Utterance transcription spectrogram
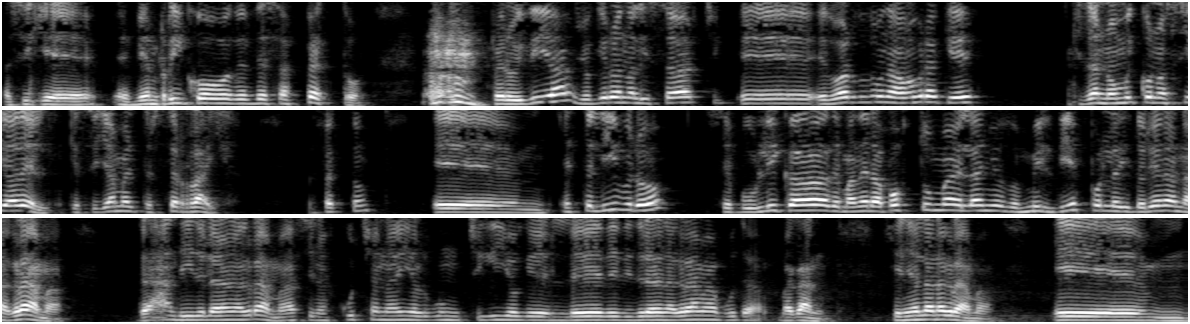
Así que es bien rico desde ese aspecto. Pero hoy día yo quiero analizar, eh, Eduardo, una obra que quizás no muy conocida de él, que se llama El Tercer Reich. Perfecto. Eh, este libro se publica de manera póstuma el año 2010 por la editorial Anagrama. Grande editorial Anagrama, si no escuchan ahí algún chiquillo que lee de editorial Anagrama, puta, bacán. Genial Anagrama. Eh,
